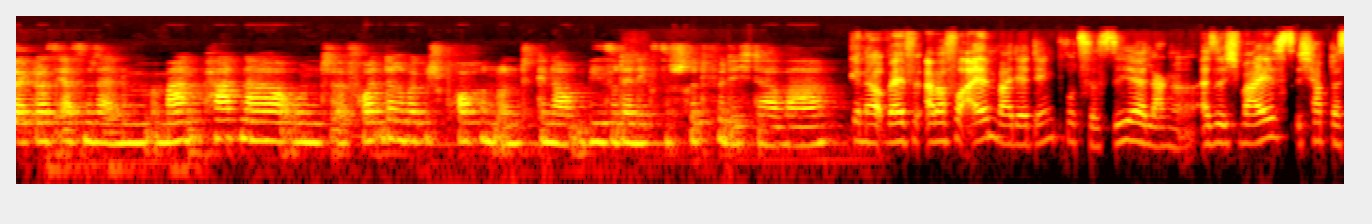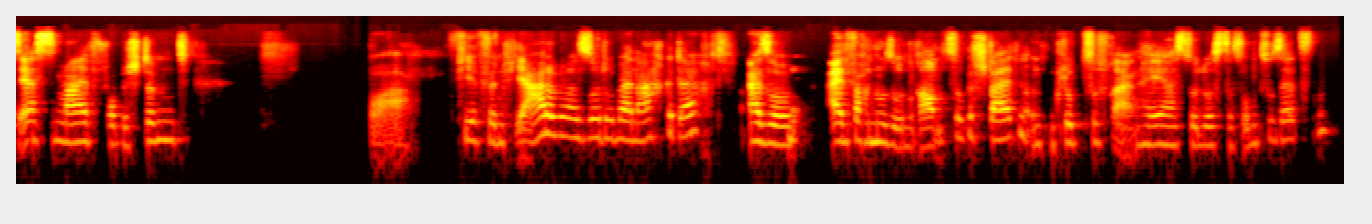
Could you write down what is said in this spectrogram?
Gesagt, du hast erst mit deinem Partner und äh, Freunden darüber gesprochen und genau, wie so der nächste Schritt für dich da war. Genau, weil, aber vor allem war der Denkprozess sehr lange. Also ich weiß, ich habe das erste Mal vor bestimmt boah, vier, fünf Jahren oder so drüber nachgedacht. Also einfach nur so einen Raum zu gestalten und einen Club zu fragen, hey, hast du Lust, das umzusetzen?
